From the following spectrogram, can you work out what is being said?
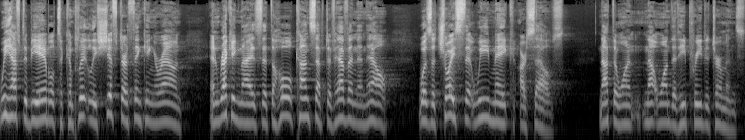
we have to be able to completely shift our thinking around and recognize that the whole concept of heaven and hell was a choice that we make ourselves, not the one, not one that he predetermines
